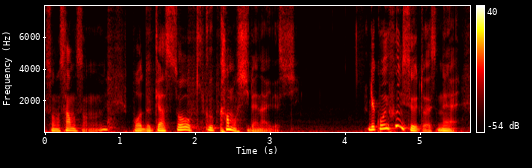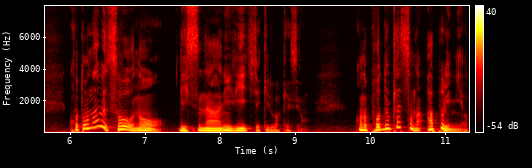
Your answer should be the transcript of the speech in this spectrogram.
そのサムソンのね、ポッドキャストを聞くかもしれないですし。で、こういう風にするとですね、異なる層のリスナーにリーチできるわけですよ。このポッドキャストのアプリによっ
